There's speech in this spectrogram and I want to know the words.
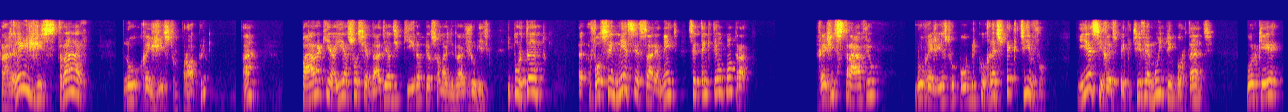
para registrar no registro próprio, tá? para que aí a sociedade adquira personalidade jurídica. E, portanto, eh, você necessariamente você tem que ter um contrato registrável no registro público respectivo. E esse respectivo é muito importante porque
